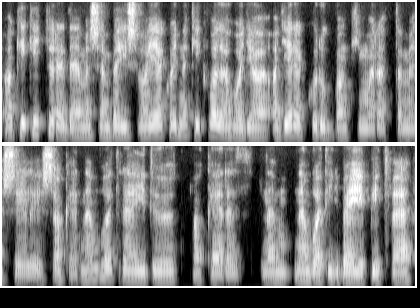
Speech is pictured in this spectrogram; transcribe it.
akik így töredelmesen be is vallják, hogy nekik valahogy a, a gyerekkorukban kimaradt a mesélés. Akár nem volt rá idő, akár ez nem, nem volt így beépítve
